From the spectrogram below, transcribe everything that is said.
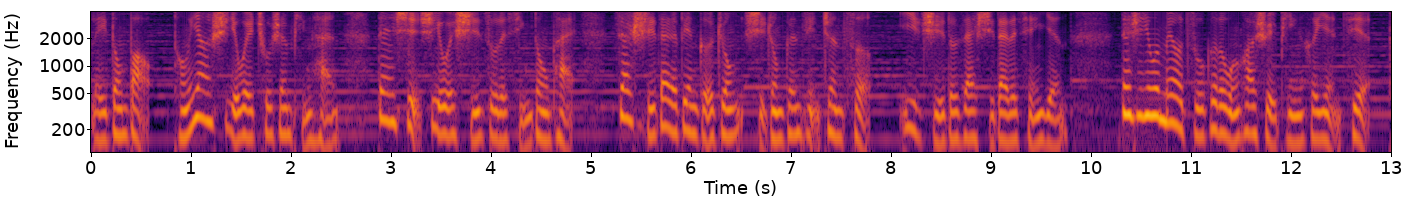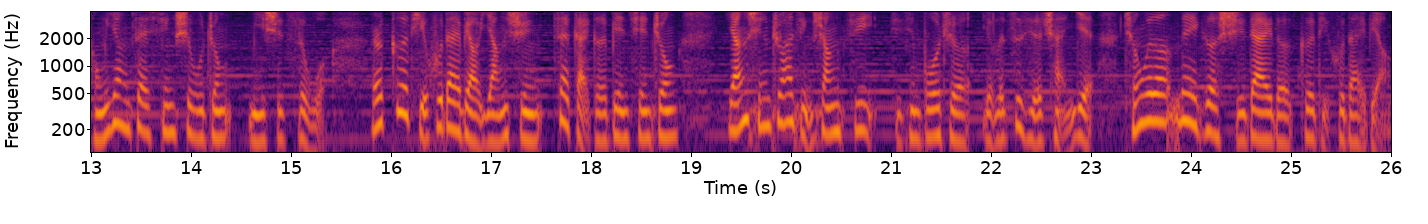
雷东宝。同样是一位出身贫寒，但是是一位十足的行动派，在时代的变革中始终跟紧政策，一直都在时代的前沿。但是因为没有足够的文化水平和眼界，同样在新事物中迷失自我。而个体户代表杨巡在改革的变迁中，杨巡抓紧商机，几经波折，有了自己的产业，成为了那个时代的个体户代表。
